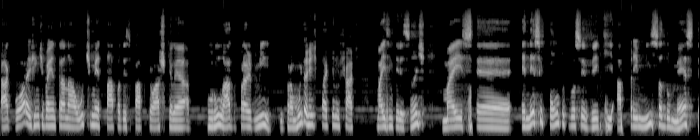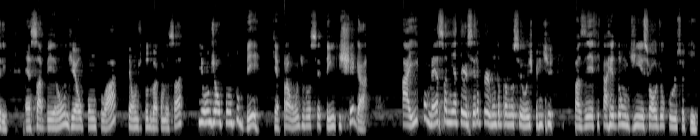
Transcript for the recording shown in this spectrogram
agora a gente vai entrar na última etapa desse papo que eu acho que ela é, por um lado, para mim e para muita gente que está aqui no chat, mais interessante, mas é, é nesse ponto que você vê que a premissa do mestre é saber onde é o ponto A, que é onde tudo vai começar, e onde é o ponto B, que é para onde você tem que chegar. Aí começa a minha terceira pergunta para você hoje, para a gente fazer ficar redondinho esse audiocurso aqui.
